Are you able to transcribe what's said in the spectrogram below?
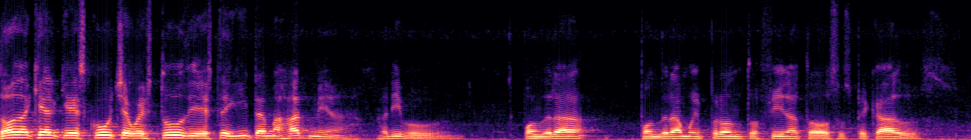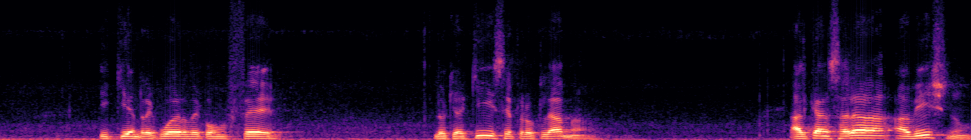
Todo aquel que escuche o estudie este Gita Mahatmya, Haribo, pondrá, pondrá muy pronto fin a todos sus pecados. Y quien recuerde con fe lo que aquí se proclama, alcanzará a Vishnu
